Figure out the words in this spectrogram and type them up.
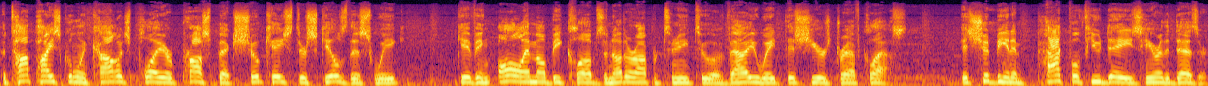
The top high school and college player prospects showcased their skills this week, giving all MLB clubs another opportunity to evaluate this year's draft class. It should be an impactful few days here in the desert.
